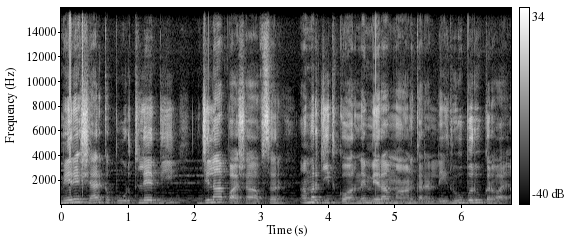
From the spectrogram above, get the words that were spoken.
ਮੇਰੇ ਸ਼ਹਿਰ ਕਪੂਰਥਲੇ ਦੀ ਜ਼ਿਲ੍ਹਾ ਭਾਸ਼ਾ ਅਫਸਰ ਅਮਰਜੀਤ ਕੌਰ ਨੇ ਮੇਰਾ ਮਾਣ ਕਰਨ ਲਈ ਰੂਬਰੂ ਕਰਵਾਇਆ।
